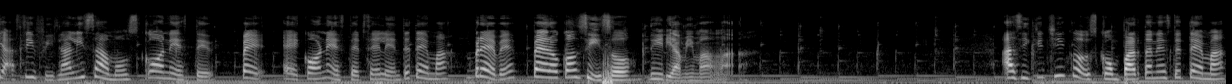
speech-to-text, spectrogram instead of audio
Y así finalizamos con este, eh, con este excelente tema, breve pero conciso, diría mi mamá. Así que chicos, compartan este tema,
